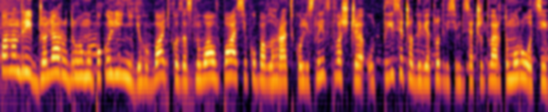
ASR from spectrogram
Пан Андрій бджоляр у другому поколінні. Його батько заснував пасіку Павлоградського лісництва ще у 1984 році.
